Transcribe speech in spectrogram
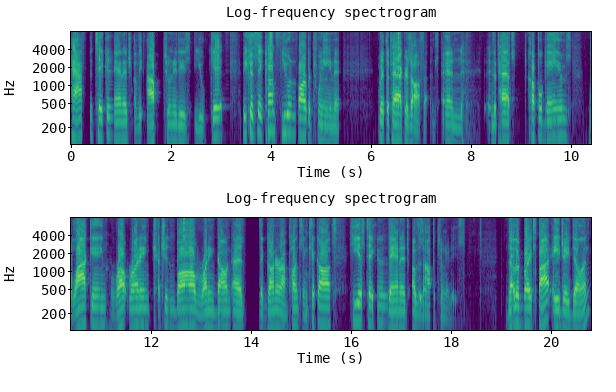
have to take advantage of the opportunities you get because they come few and far between with the Packers offense. And in the past couple games, blocking, route running, catching the ball, running down as the gunner on punts and kickoffs. He has taken advantage of his opportunities. Another bright spot, AJ Dillon.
